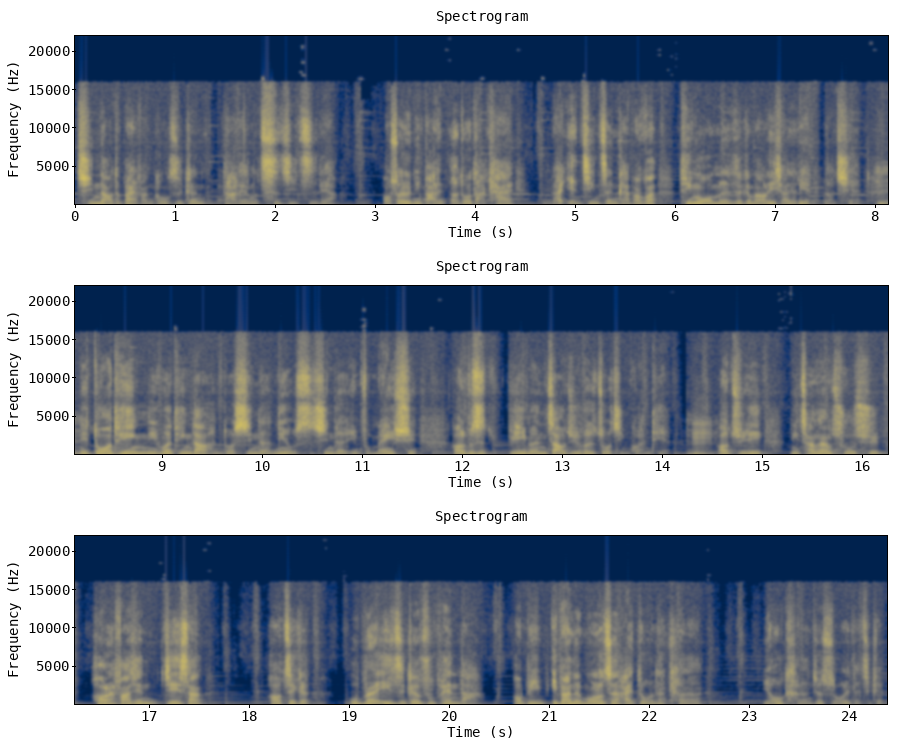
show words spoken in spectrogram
勤劳的拜访公司跟大量的刺激资料哦，所以你把耳朵打开，你把眼睛睁开，包括听我们的这个毛利小姐也有钱，嗯，你多听，你会听到很多新的 news、新的 information，而不是闭门造车或者坐井观天。嗯，哦，举例，你常常出去，后来发现街上，哦，这个 Uber Eats 跟 Foodpanda 哦，比一般的摩托车还多，那可能有可能就所谓的这个。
